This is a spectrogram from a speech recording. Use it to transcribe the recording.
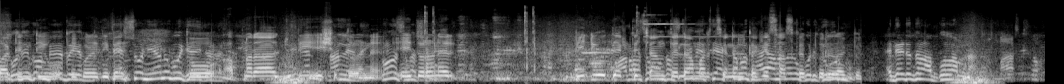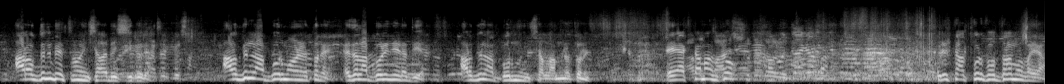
বাটনটি ওকে করে দিবেন। তো আপনারা যদি এই ধরনের এই ধরনের ভিডিও দেখতে চান তাহলে আমার চ্যানেলটাকে সাবস্ক্রাইব করে রাখবেন। এটা এটা তো লাভ করলাম না। আর একদিন বেচবো ইনশাআল্লাহ বেশি করে। আর একদিন লাভ করব এটা লাভ করিনি এটা দিয়ে। আর একদিন লাভ করব ইনশাল্লাহ আমরা এই একটা মাছ তো চাঁদপুর পদ্মা মা ভাইয়া।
